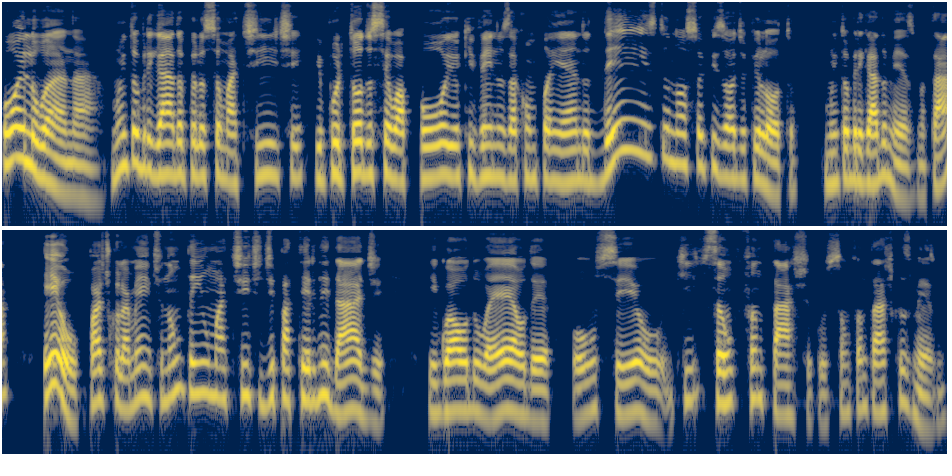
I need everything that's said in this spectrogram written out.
Oi, Luana. Muito obrigado pelo seu matite e por todo o seu apoio que vem nos acompanhando desde o nosso episódio piloto. Muito obrigado mesmo, tá? Eu, particularmente, não tenho uma matite de paternidade igual o do Elder ou o seu, que são fantásticos, são fantásticos mesmo.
